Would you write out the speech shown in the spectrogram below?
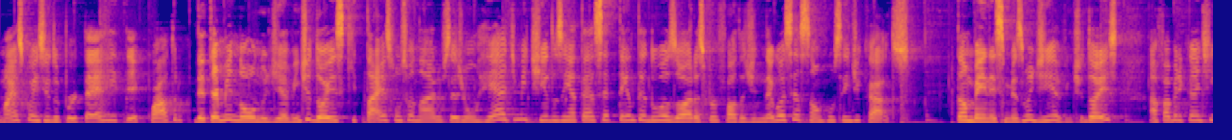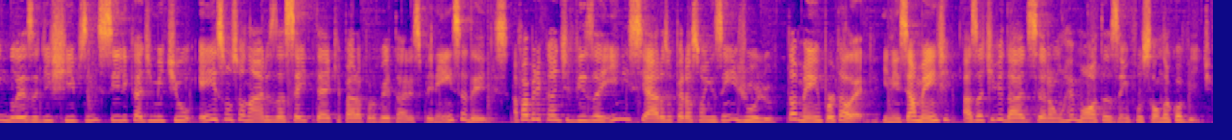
mais conhecido por TRT4, determinou no dia 22 que tais funcionários sejam readmitidos em até 72 horas por falta de negociação com sindicatos. Também nesse mesmo dia, 22, a fabricante inglesa de chips em sílica admitiu ex-funcionários da Ceitec para aproveitar a experiência deles. A fabricante visa iniciar as operações em julho, também em Porto Alegre. Inicialmente, as atividades serão remotas em função da Covid.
